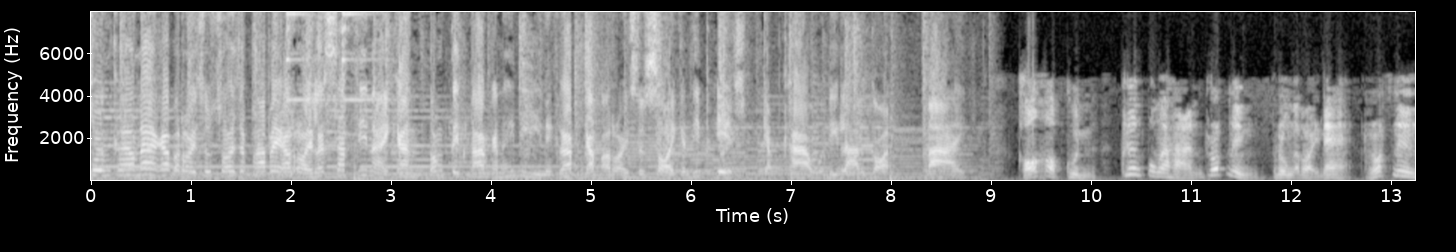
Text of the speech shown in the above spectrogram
ส่วนคราวหน้าครับอร่อยสุดซอยจะพาไปอร่อยและแซ่บที่ไหนกัน ต้องติดตามกันให้ดีนะครับ กับอร่อยสุดซอยกันที่เพจ กับข้าววันนี้ลาไปก่อนบายขอขอบคุณ เครื่องปรุงอาหารรสหนึ่งปรุงอร่อยแน่รสหนึ่ง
